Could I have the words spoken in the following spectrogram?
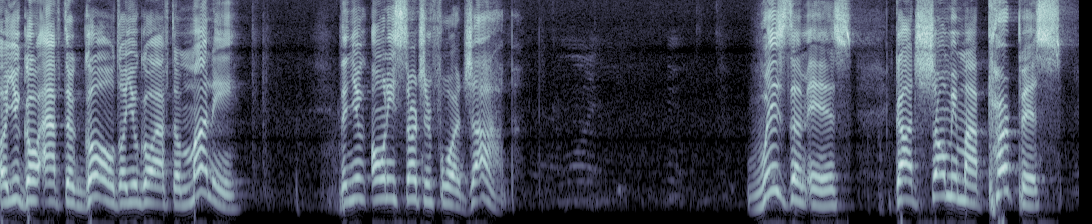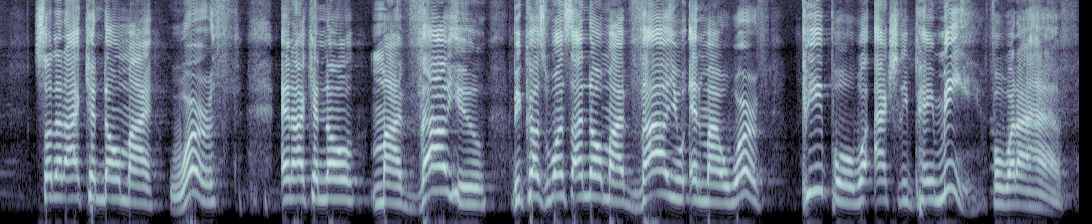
or you go after gold, or you go after money, then you're only searching for a job. Wisdom is God, show me my purpose so that I can know my worth and I can know my value. Because once I know my value and my worth, people will actually pay me for what I have.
